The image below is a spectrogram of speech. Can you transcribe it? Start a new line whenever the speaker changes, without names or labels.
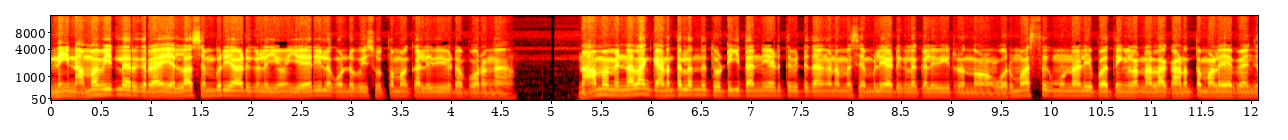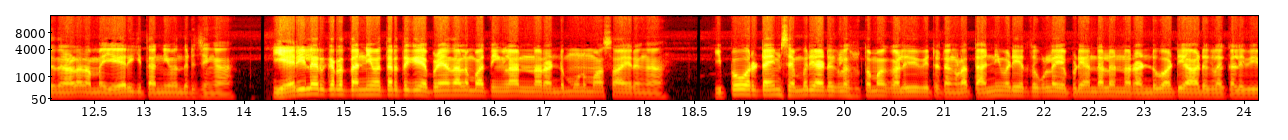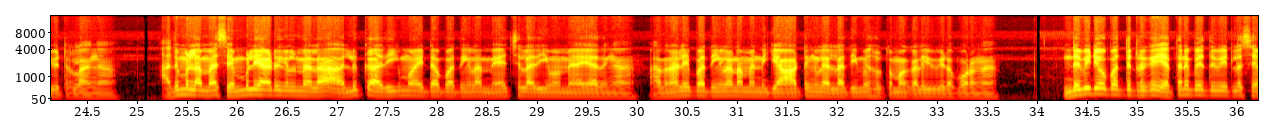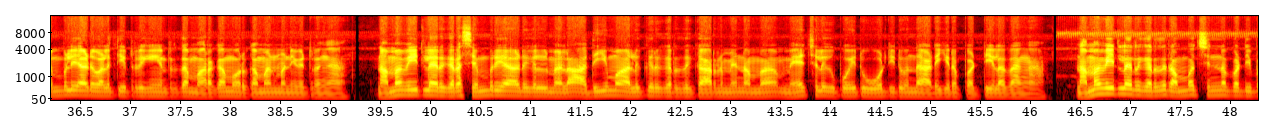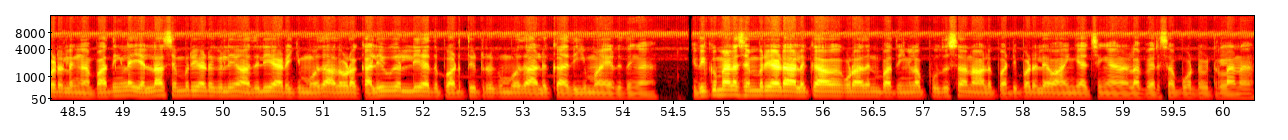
இன்றைக்கி நம்ம வீட்டில் இருக்கிற எல்லா செம்பரி ஆடுகளையும் ஏரியில் கொண்டு போய் சுத்தமாக கழுவி விட போகிறோங்க நாம் முன்னெல்லாம் கிணத்துலேருந்து தொட்டிக்கு தண்ணி எடுத்து விட்டு தாங்க நம்ம செம்பளி ஆடுகளை கழுவிட்டு இருந்தோம். ஒரு மாதத்துக்கு முன்னாடியே பார்த்தீங்களா நல்லா கனத்த மழையை பெஞ்சதுனால நம்ம ஏரிக்கு தண்ணி வந்துடுச்சுங்க. ஏரியில் இருக்கிற தண்ணி வத்துறதுக்கு எப்படியா இருந்தாலும் பார்த்தீங்களா இன்னும் ரெண்டு மூணு மாதம் ஆயிருங்க. இப்போ ஒரு டைம் செம்பரி ஆடுகளை சுத்தமாக கழுவி விட்டுட்டாங்களா தண்ணி வடிகிறதுக்குள்ளே எப்படியா இருந்தாலும் இன்னும் ரெண்டு வாட்டி ஆடுகளை கழுவி விட்டுறலாங்க. அதுவும் இல்லாமல் செம்பிளி ஆடுகள் மேலே அழுக்கு அதிகமாகிட்டால் பார்த்தீங்களா மேய்ச்சல் அதிகமாக மேயாதுங்க. அதனாலே பார்த்தீங்களா நம்ம இன்றைக்கி ஆட்டுங்களை எல்லாத்தையுமே சுத்தமாக கழுவி விட போகிறோங்க இந்த வீடியோ பார்த்துட்ருக்க எத்தனை பேர்த்து வீட்டில் செம்பிளி ஆடு வளர்த்திட்டு இருக்கீங்கன்றத மறக்காமல் ஒரு கமெண்ட் பண்ணி விட்டுருங்க. நம்ம வீட்டில் இருக்கிற செம்பரி ஆடுகள் மேலே அதிகமாக அழுக்கு இருக்கிறதுக்கு காரணமே நம்ம மேய்ச்சலுக்கு போயிட்டு ஓட்டிட்டு வந்து அடைக்கிற பட்டியலை தாங்க. நம்ம வீட்டில் இருக்கிறது ரொம்ப சின்ன பட்டி படலுங்க பார்த்தீங்களா எல்லா செம்பரி ஆடுகளையும் அதுலேயே அடைக்கும் போது அதோட கழிவுகள்லேயே அது படுத்துட்டு இருக்கும்போது அழுக்கு அதிகமாகிடுதுங்க இதுக்கு மேலே செம்பரியாடை ஆடு அழுக்கு ஆகக்கூடாதுன்னு பார்த்தீங்களா புதுசாக நாலு பட்டிப்படலே வாங்கியாச்சுங்க. நல்லா பெருசாக போட்டு விட்டுறலான்னு.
